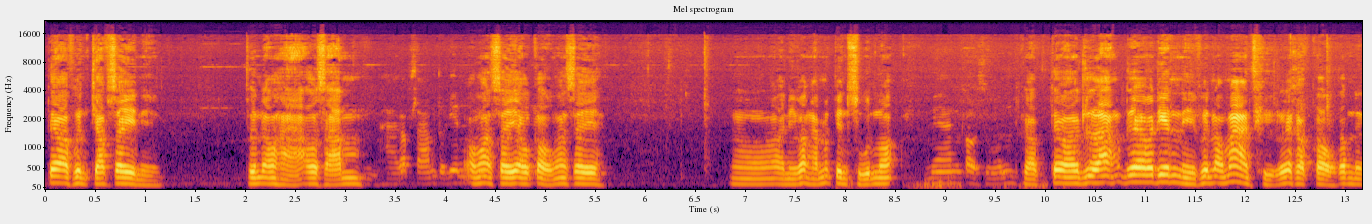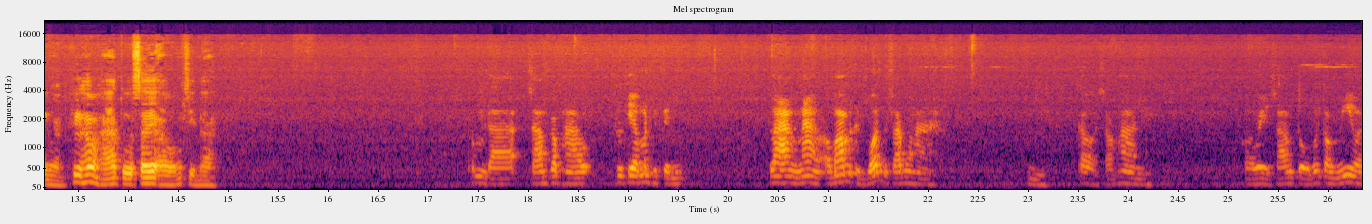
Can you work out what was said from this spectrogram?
แต่ว่าเพิ่นจับใส่นี่เพิ่นเอาหาเอาสามหากับสามตัวเด่นเอามาใส่เอาเก่ามาใส่เอ่ออันนี้ว่างหันมันเป็นศูนย์เนาะแมนเก้าศูนย์ครับ แต่ว่าล่างแต่ว่าเด่นนี่เพิ่นเอามาถือเลยครับเก่ากับหนึ่งอะคือเขาหาตัวใส่เอาจังซี่นะธรรมดา สามกับหาทุกเทียมันจะเป็นล่างหน้าเอามามันขึ้นบนสามกับหาอืมเก้าสามห้านี่เอาไว้สามตัวมันต้องมีว่า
